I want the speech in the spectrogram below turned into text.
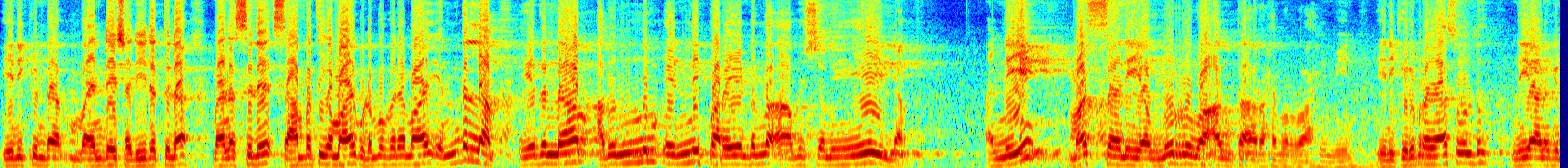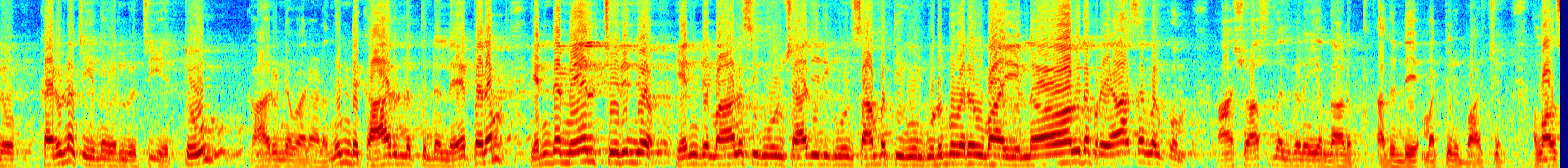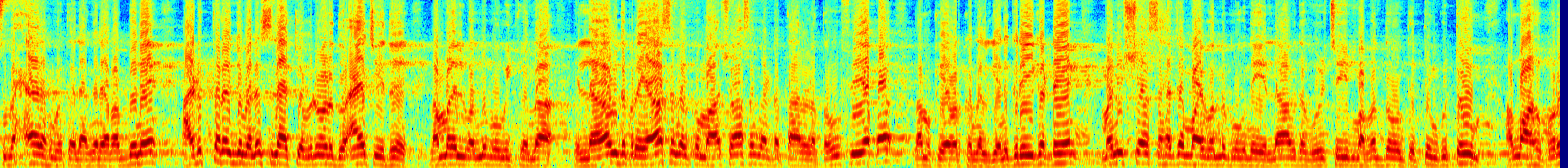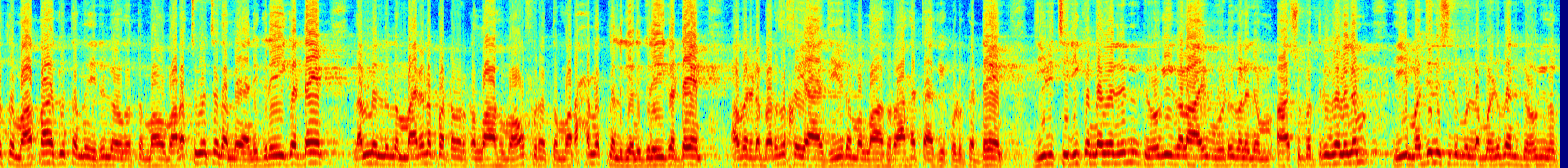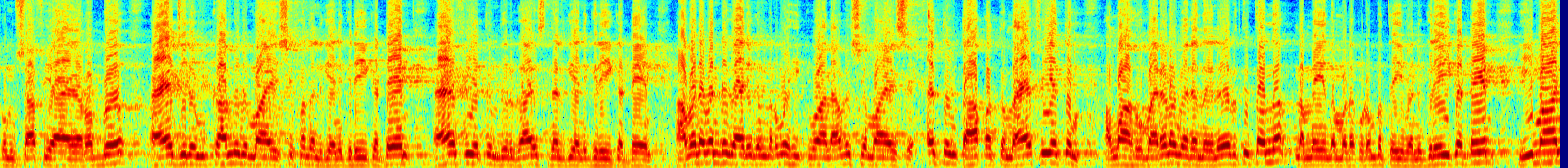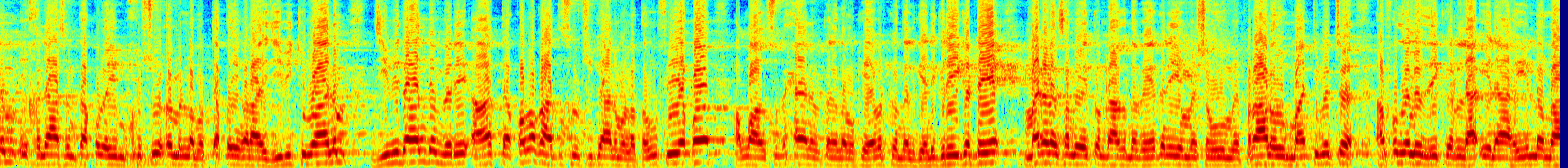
എനിക്കുണ്ട് എന്റെ ശരീരത്തിൽ മനസ്സിൽ സാമ്പത്തികമായ കുടുംബപരമായ എന്തെല്ലാം ഏതെല്ലാം അതൊന്നും എണ്ണി പറയേണ്ടെന്ന് ആവശ്യമേ ഇല്ല എനിക്കൊരു പ്രയാസമുണ്ട്. നീയാണെങ്കിലോ കരുണ ചെയ്യുന്നവരിൽ വെച്ച് ഏറ്റവും കാരുണ്യവാനാണ്. നിന്റെ കാരുണ്യത്തിന്റെ ലേപനം എന്റെ മേൽ ചൊരിഞ്ഞ് എന്റെ മാനസികവും ശാരീരികവും സാമ്പത്തികവും കുടുംബപരവുമായ എല്ലാവിധ പ്രയാസങ്ങൾക്കും ആശ്വാസം നൽകണേ എന്നാണ് അതിന്റെ മറ്റൊരു ഭാഷ്യം. അള്ളാഹു സുബാനുഭവത്തിൽ അങ്ങനെ റബ്ബിനെ അടുത്തറിഞ്ഞ് മനസ്സിലാക്കി അവരോട് ദുആ ചെയ്ത് നമ്മളിൽ വന്നു ഭവിക്കുന്ന എല്ലാവിധ പ്രയാസങ്ങൾക്കും ആശ്വാസം കണ്ടെത്താനുള്ള തൗഫീഖ് നമുക്ക് ഏവർക്കും നൽകി. അനുഗ്രഹിക്കട്ടെ. മനുഷ്യ സഹജമായി വന്നു പോകുന്ന എല്ലാവിധ വീഴ്ചയും അബദ്ധവും തെറ്റും കുറ്റവും അള്ളാഹു പുറത്ത് മാപ്പാക്കി തന്ന ഇരുലോകത്തും അവ മറച്ചുവെച്ച് നമ്മെ അനുഗ്രഹിക്കട്ടെ. നമ്മിൽ നിന്നും മരണപ്പെട്ടവർക്ക് അള്ളാഹു മൗഫുറത്തും റഹമത്ത് നൽകി. അനുഗ്രഹിക്കട്ടെ. അവരുടെ ബർദഹയായ ജീവിതം അള്ളാഹു റാഹത്താക്കി കൊടുക്കട്ടെ. ജീവിച്ചിരിക്കുന്നവരിൽ രോഗികളായ വീടുകളിലും ആശുപത്രികളിലും ഈ മജിലിസിലുമുള്ള മുഴുവൻ രോഗികൾക്കും ഷാഫിയായ റബ്ബ് ആയജിലും കാമിലുമായ ഷിഫ നൽകി അനുഗ്രഹിക്കട്ടെ ആഫിയത്തും ദീർഘായുസ് നൽകി അനുഗ്രഹിക്കട്ടെ. അവനവന്റെ കാര്യങ്ങൾ നിർവഹിക്കുവാൻ ആവശ്യമായ സിഹത്തും താപത്തും ആഫിയത്തും അള്ളാഹു മരണം വരെ നിലനിർത്തി തന്ന് നമ്മയും നമ്മുടെ കുടുംബത്തെയും അനുഗ്രഹിക്കട്ടെ. ഈമാനും ഇഖ്ലാസും തക്കവയും ഖുശൂഉമുള്ള മുത്തഖീകളായി ജീവിക്കുവാനും ജീവിതാന്ത്യം വരെ ആ തക്കവ കാത്തു സൂക്ഷിക്കാനുമുള്ള തൗഫിയപ്പ് അള്ളാഹു സുബ്ഹാനഹു വതആല നമുക്ക് ഏവർക്കും നൽകി അനുഗ്രഹിക്കട്ടെ മരണസമയത്തുണ്ടാകുന്ന വേദനയും വിഷവും വിപ്രാളവും മാറ്റിവെച്ച് അഫുദല ഇലാഹ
